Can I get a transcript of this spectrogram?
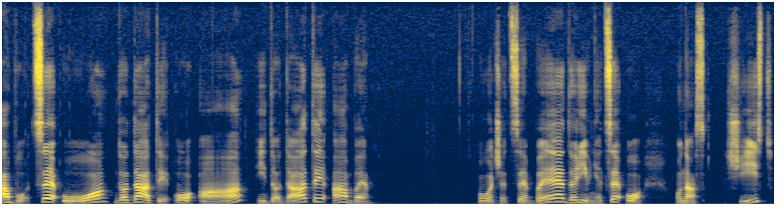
або СО, додати ОА і додати АБ. Отже, СБ дорівнює СО у нас 6,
